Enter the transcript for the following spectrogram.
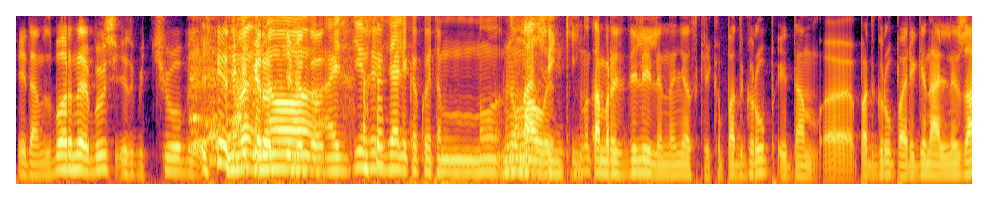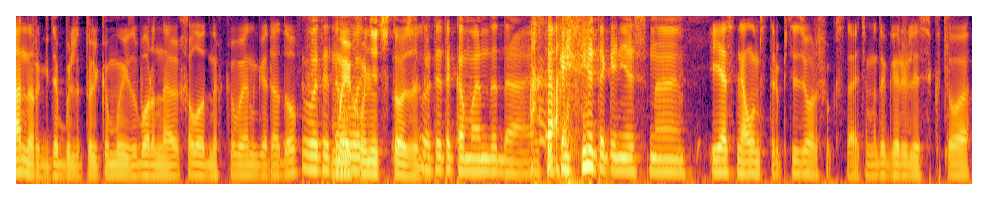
и там сборная бывшая, и я такой, чё, блядь? Такой короткий Но видос. HD же взяли какой-то Ну, младшенький. Ну, там разделили на несколько подгрупп, и там э, подгруппа оригинальный жанр, где были только мы и сборная холодных КВН городов. Вот это мы их вот- уничтожили. Вот эта команда, да. Это, конечно... И я снял им стриптизершу, кстати. Мы договорились, кто...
